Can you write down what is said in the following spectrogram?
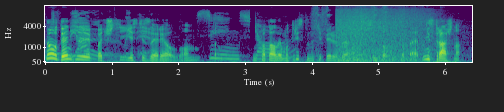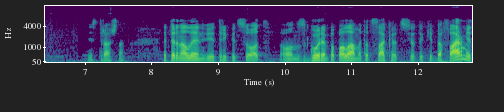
Ну, у Дэнди почти есть Изериал. Он там, не хватало ему 300, но теперь уже 700 не хватает. Не страшно. Не страшно. Eternal Envy 3500. Он с горем пополам этот Сакрет все-таки дофармит.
